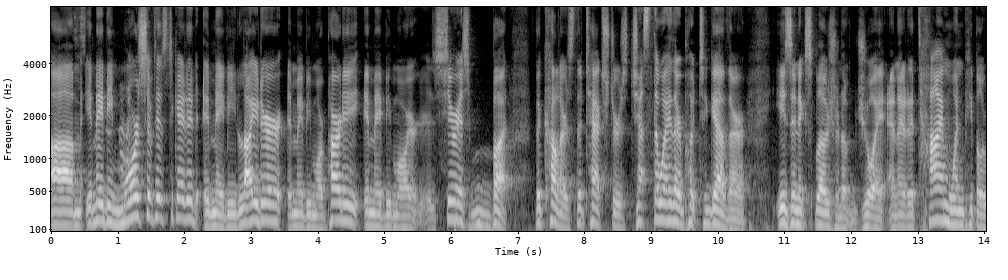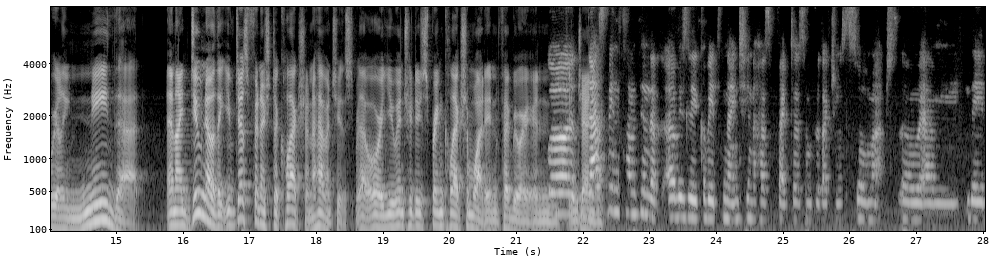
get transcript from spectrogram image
Um, it may be more sophisticated, it may be lighter, it may be more party, it may be more serious, but the colors, the textures, just the way they're put together is an explosion of joy. And at a time when people really need that, and I do know that you've just finished a collection, haven't you? Or you introduced spring collection, what, in February and well, in January? that's been something that obviously COVID-19 has affected some productions so much. So um, they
